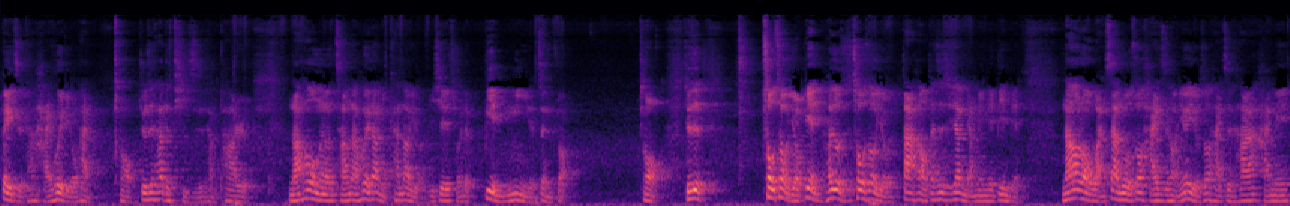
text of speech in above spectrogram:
被子，他还会流汗。哦，就是他的体质很怕热。然后呢，常常会让你看到有一些所谓的便秘的症状。哦，就是臭臭有便，或者是臭臭有大号，但是就像羊绵绵便便。然后呢，晚上如果说孩子哈，因为有时候孩子他还没。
